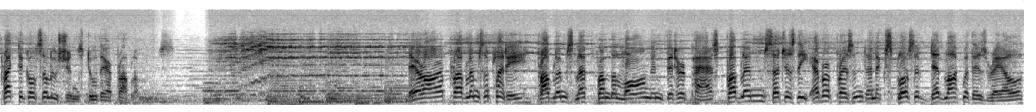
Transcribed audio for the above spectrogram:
practical solutions to their problems. There are problems aplenty, problems left from the long and bitter past, problems such as the ever-present and explosive deadlock with Israel,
